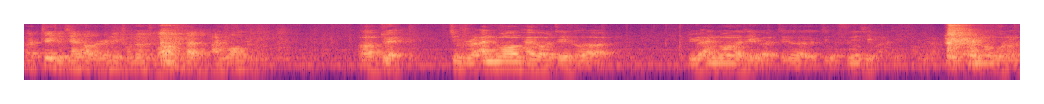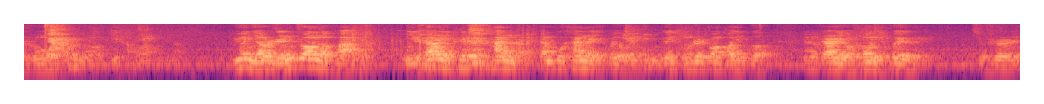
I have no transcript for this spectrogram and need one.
呃这个减少的人力成本主要是在等安装是吧？呃，对，就是安装还有这个对于安装的这个这个这个分析吧，这方面。安装过程之中有什么异常啊什么的。因为你要是人装的话，你当然你可以不看着，但不看着也会有问题。你可以同时装好几个，但是有时候你会就是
